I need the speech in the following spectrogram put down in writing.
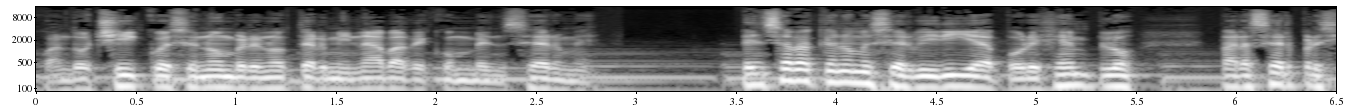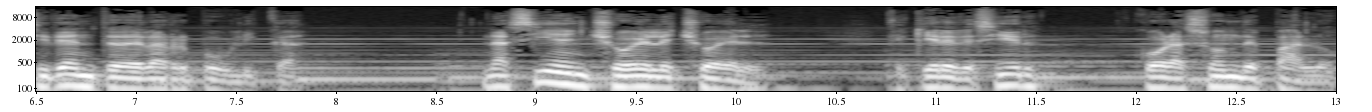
Cuando chico ese nombre no terminaba de convencerme. Pensaba que no me serviría, por ejemplo, para ser presidente de la República. Nací en Choel Choel, que quiere decir corazón de palo.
